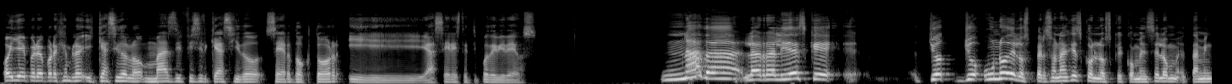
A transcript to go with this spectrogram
Oye, pero por ejemplo, ¿y qué ha sido lo más difícil que ha sido ser doctor y hacer este tipo de videos? Nada, la realidad es que eh, yo, yo, uno de los personajes con los que comencé, lo, también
